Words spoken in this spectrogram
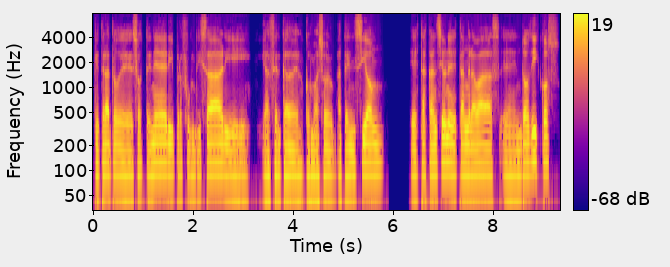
que trato de sostener y profundizar y, hacer cada vez con mayor atención. Estas canciones están grabadas en dos discos,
